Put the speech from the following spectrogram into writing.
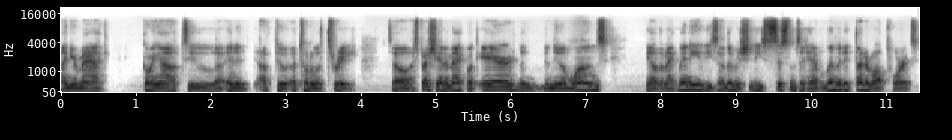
on your Mac going out to uh, in a, up to a total of three. So especially on a MacBook Air, the, the new M1s, you know, the Mac Mini, these other machine, these systems that have limited Thunderbolt ports,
